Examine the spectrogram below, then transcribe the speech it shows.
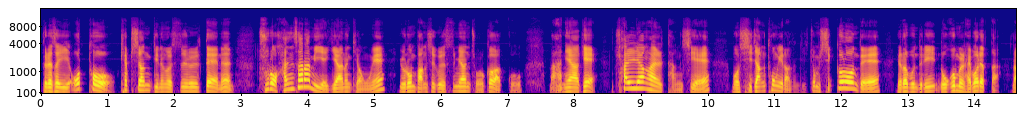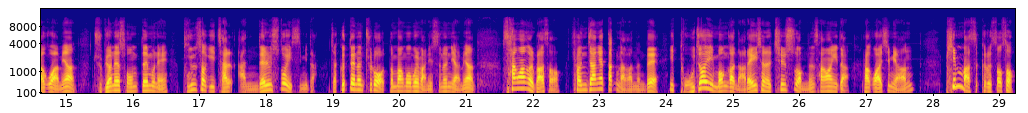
그래서 이 auto caption 기능을 쓸 때는 주로 한 사람이 얘기하는 경우에 이런 방식을 쓰면 좋을 것 같고 만약에 촬영할 당시에 뭐 시장통이라든지 좀 시끄러운데 여러분들이 녹음을 해버렸다라고 하면 주변의 소음 때문에 분석이 잘 안 될 수도 있습니다. 자, 그때는 주로 어떤 방법을 많이 쓰느냐 하면 상황을 봐서 현장에 딱 나갔는데 이 도저히 뭔가 나레이션을 칠 수 없는 상황이다 라고 하시면 핀 마스크를 써서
